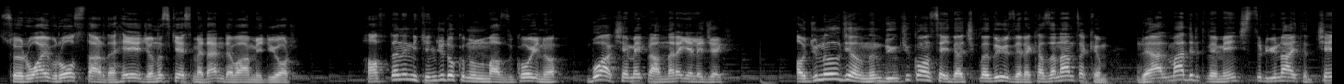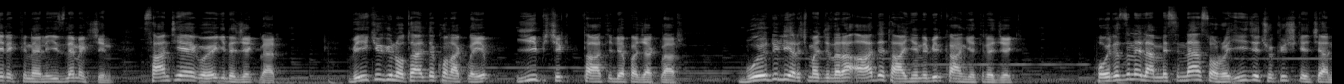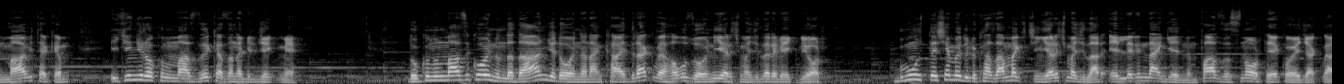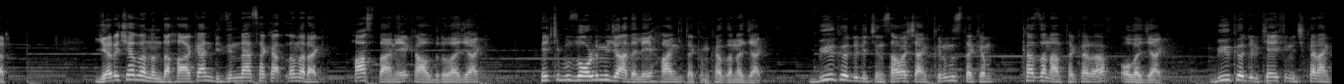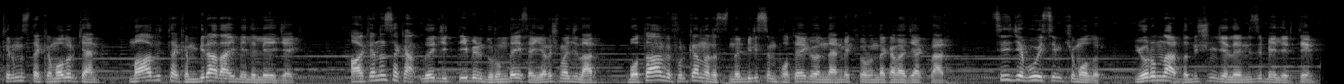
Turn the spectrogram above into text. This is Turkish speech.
Survivor All Star'da heyecanız kesmeden devam ediyor. Haftanın ikinci dokunulmazlık oyunu bu akşam ekranlara gelecek. Acun Ilıcalı'nın dünkü konseyde açıkladığı üzere kazanan takım Real Madrid ve Manchester United çeyrek finali izlemek için Santiago'ya gidecekler. Ve iki gün otelde konaklayıp yiyip içip tatil yapacaklar. Bu ödül yarışmacılara adeta yeni bir kan getirecek. Poyraz'ın elenmesinden sonra iyice çöküş geçen mavi takım ikinci dokunulmazlığı kazanabilecek mi? Dokunulmazlık oyununda daha önce de oynanan kaydırak ve havuz oyunu yarışmacıları bekliyor. Bu muhteşem ödülü kazanmak için yarışmacılar ellerinden gelenin fazlasını ortaya koyacaklar. Yarış alanında Hakan dizinden sakatlanarak hastaneye kaldırılacak. Peki bu zorlu mücadeleyi hangi takım kazanacak? Büyük ödül için savaşan kırmızı takım kazanan taraf olacak. Büyük ödül keyfini çıkaran kırmızı takım olurken mavi takım bir aday belirleyecek. Hakan'ın sakatlığı ciddi bir durumda ise yarışmacılar Botan ve Furkan arasında bir isim potaya göndermek zorunda kalacaklar. Sizce bu isim kim olur? Yorumlarda düşüncelerinizi belirtin.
